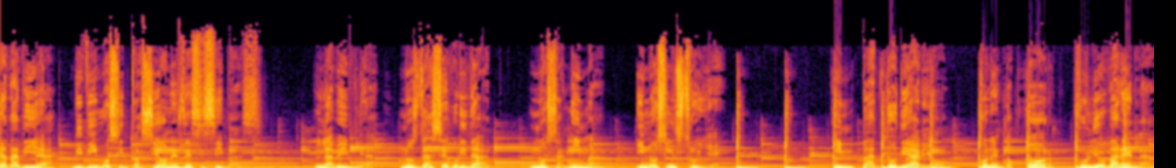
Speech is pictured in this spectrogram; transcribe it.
Cada día vivimos situaciones decisivas. La Biblia nos da seguridad, nos anima y nos instruye. Impacto Diario con el doctor Julio Varela.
